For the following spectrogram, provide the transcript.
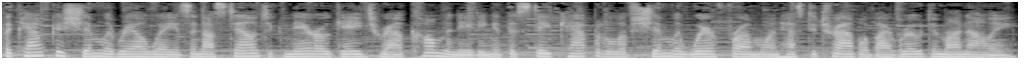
The Kalka Shimla Railway is a nostalgic narrow gauge route culminating at the state capital of Shimla where from one has to travel by road to Manali.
